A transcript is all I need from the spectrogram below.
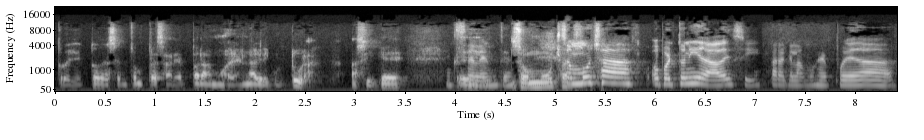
proyecto de Centro Empresarial para la Mujer en la Agricultura. Así que Excelente. son muchas. Son muchas oportunidades, sí, para que la mujer pueda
